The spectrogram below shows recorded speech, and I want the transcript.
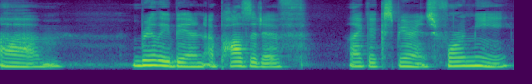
um, really been a positive like experience for me.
